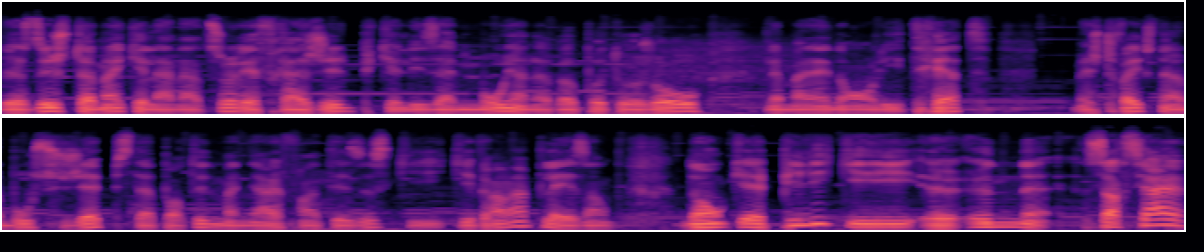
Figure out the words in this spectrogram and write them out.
de se dire justement que la nature est fragile puis que les animaux, il n'y en aura pas toujours, la manière dont on les traite. Mais je trouvais que c'est un beau sujet, puis c'est apporté de manière fantaisiste qui, est vraiment plaisante. Donc, euh, Pili, qui est euh, une sorcière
